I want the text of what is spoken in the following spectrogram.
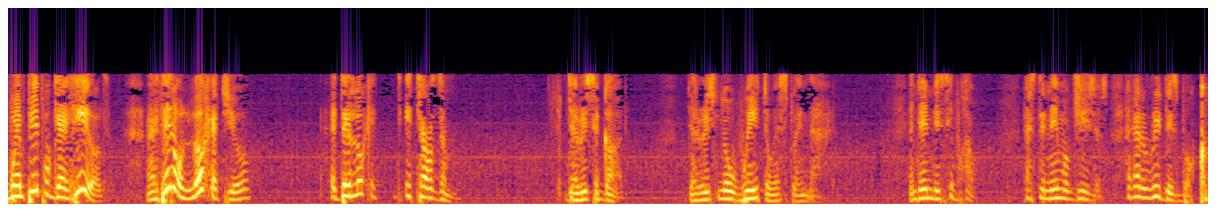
When people get healed, and they don't look at you, they look, it tells them there is a God. There is no way to explain that. And then they say, wow, that's the name of Jesus. I got to read this book.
